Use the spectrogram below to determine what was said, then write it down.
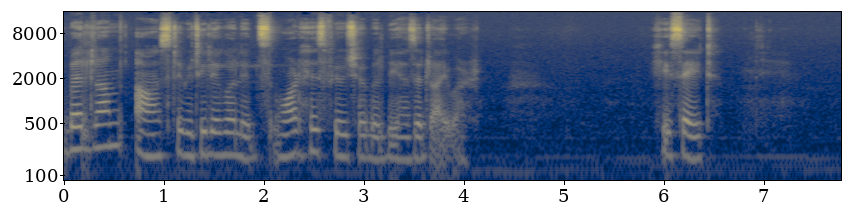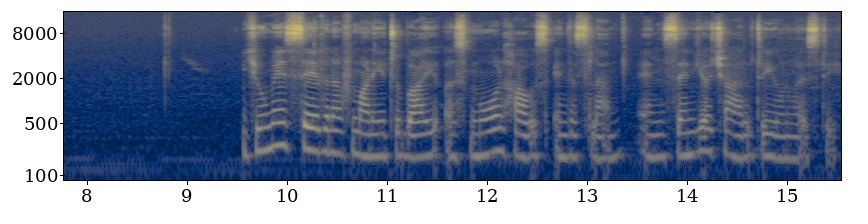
Balram asked Vitiligo Lips what his future will be as a driver. He said, You may save enough money to buy a small house in the slum and send your child to university.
